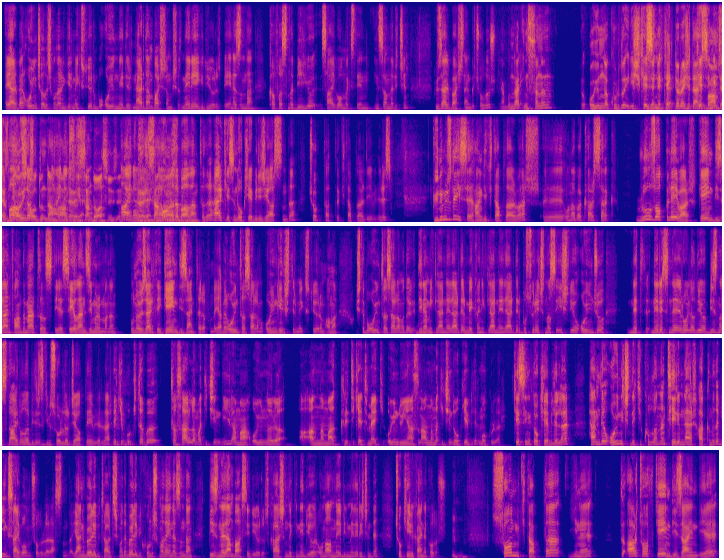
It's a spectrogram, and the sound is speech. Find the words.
eğer ben oyun çalışmalarına girmek istiyorum bu oyun nedir, nereden başlamışız, nereye gidiyoruz bir en azından kafasında bilgi sahibi olmak isteyen insanlar için güzel bir başlangıç olur. Yani bunlar insanın oyunla kurduğu ilişki Kesinlikle. üzerine teknolojiden Kesinlikle. bağımsız, Bağımsız. bir oyunu olduğundan Aynen bağımsız. öyle. İnsan doğası üzerine. Aynen öyle. İnsan Yani onunla da. bağlantılı. Herkesin de okuyabileceği aslında. Çok tatlı kitaplar diyebiliriz. Günümüzde ise hangi kitaplar var? Ee, ona bakarsak Rules of Play var. Game Design Fundamentals diye Sale and Zimmerman'ın. Bunu özellikle game design tarafında ya ben oyun tasarlamak, oyun geliştirmek istiyorum ama işte bu oyun tasarlamada dinamikler nelerdir, mekanikler nelerdir, bu süreç nasıl işliyor, oyuncu net, neresinde rol alıyor, biz nasıl dahil olabiliriz gibi soruları cevaplayabilirler. Peki bu kitabı tasarlamak için değil ama oyunları anlamak, kritik etmek, oyun dünyasını anlamak için de okuyabilir mi okurlar? Kesinlikle okuyabilirler. Hem de oyun içindeki kullanılan terimler hakkında da bilgi sahibi olmuş olurlar aslında. Yani böyle bir tartışmada, böyle bir konuşmada en azından biz neden bahsediyoruz, karşımdaki ne diyor onu anlayabilmeleri için de çok iyi bir kaynak olur. Hı hı. Son kitapta yine The Art of Game Design diye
